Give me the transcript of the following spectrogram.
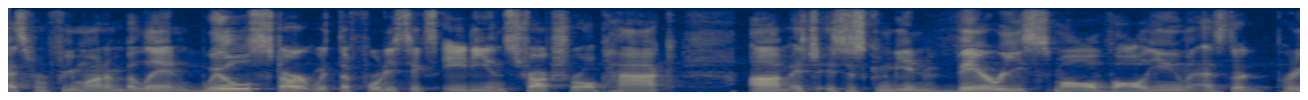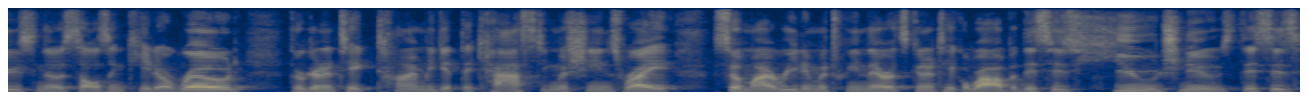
Ys from Fremont and Berlin will start with the 4680 in structural pack. Um, it's, it's, just going to be in very small volume as they're producing those cells in Kato Road. They're going to take time to get the casting machines right. So my read in between there, it's going to take a while, but this is huge news. This is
